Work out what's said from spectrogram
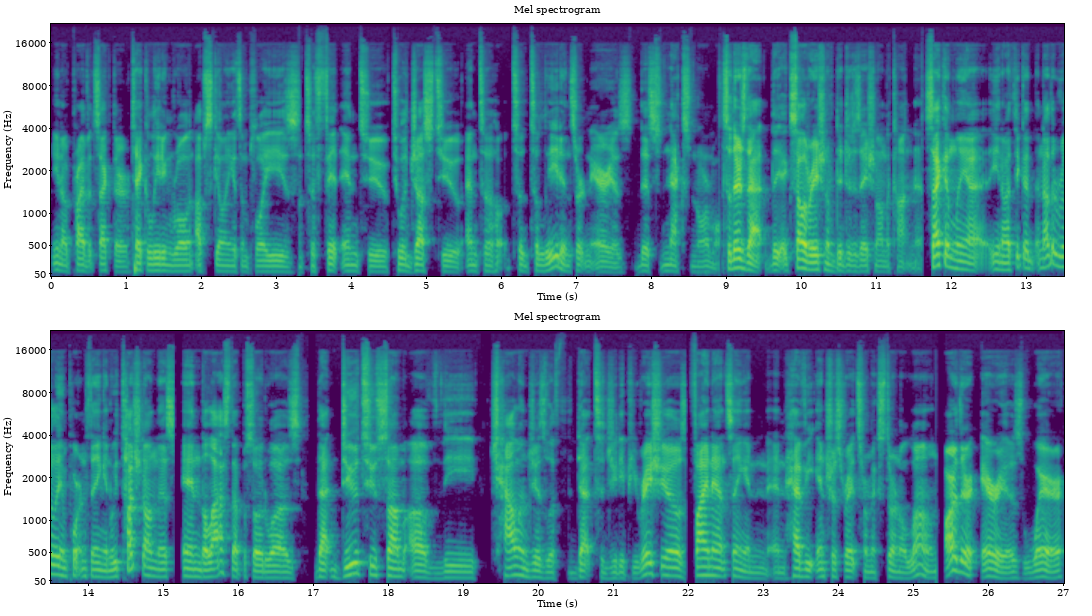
you know private sector take a leading role in upskilling its employees to fit into to adjust to and to to, to lead in certain areas this next normal. So there's that the acceleration of digitization on the continent. Secondly uh, you know i think another really important thing and we touched on this in the last episode was that due to some of the challenges with debt to GDP ratios, financing, and, and heavy interest rates from external loans, are there areas where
